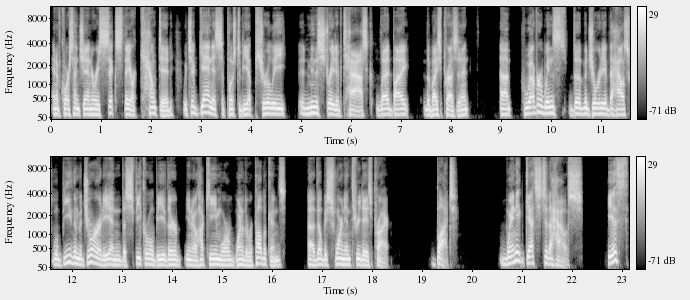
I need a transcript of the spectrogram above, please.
And of course, on January 6th, they are counted, which again is supposed to be a purely administrative task led by the vice president. Uh, whoever wins the majority of the House will be the majority, and the speaker will be either, you know, Hakeem or one of the Republicans. Uh, they'll be sworn in three days prior. But when it gets to the House, if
